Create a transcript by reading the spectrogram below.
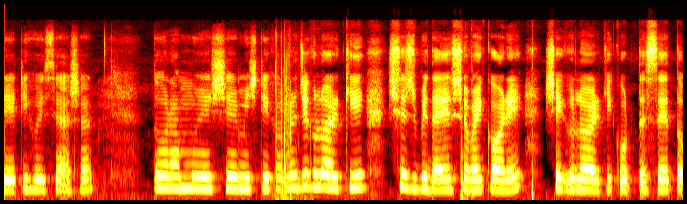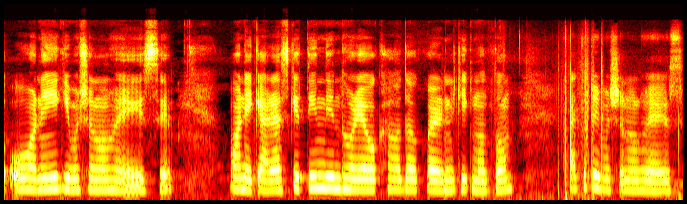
লেটই হয়েছে আসার। তো ওর আম্মু এসে মিষ্টি খাওয়া মানে যেগুলো আর কি শেষ বিদায়ের সময় করে, সেগুলো আর কি করতেছে। তো ও অনেক ইমোশনাল হয়ে গেছে। অনেক। আর আজকে তিন দিন ধরে ও খাওয়া দাওয়া করেনি ঠিক মতো এতটা ইমোশনাল হয়ে গেছে।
